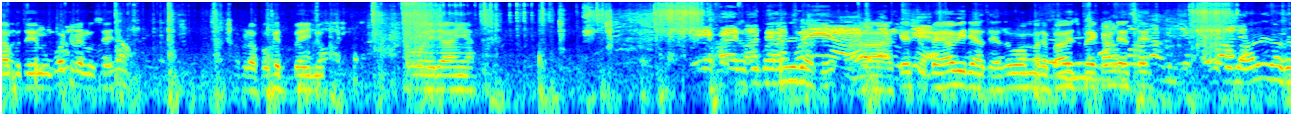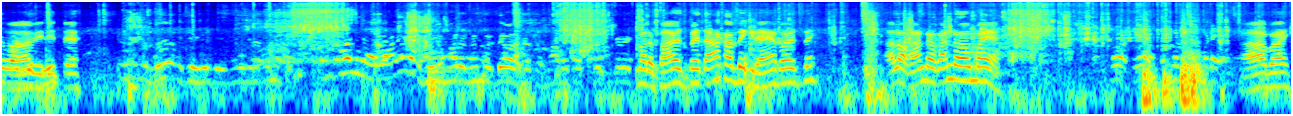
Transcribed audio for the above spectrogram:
આ બધું એનું ગોઠવેલું છે. આપણા ભગતભાઈનું. હોય રહ્યા અહીંયા. હા કેશુભાઈ આવી રહ્યા છે તો અમારે ભાવેશભાઈ કાંડે છે આવી જશે તો આવી રીતે મારો નંબર દેવા છે તો મારે કાંઈ check કરે અમારે ભાવેશભાઈ તો આખા બગડ્યા હે ભાવેશભાઈ હાલો કાંડો કાંડો અમે હા ભાઈ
